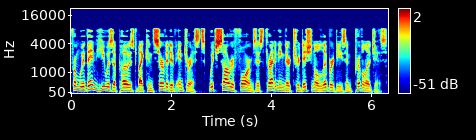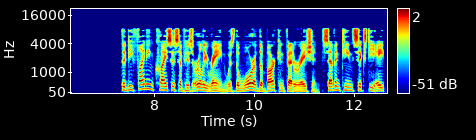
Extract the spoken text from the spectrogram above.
From within he was opposed by conservative interests, which saw reforms as threatening their traditional liberties and privileges. The defining crisis of his early reign was the War of the Bar Confederation 1768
